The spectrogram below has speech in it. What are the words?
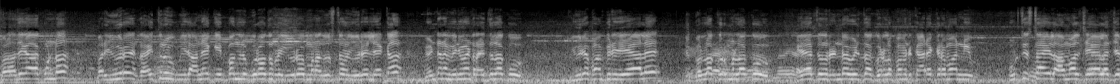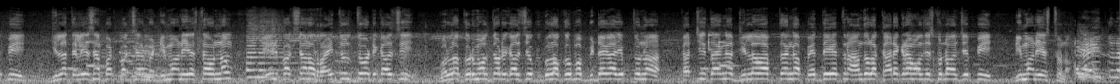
మరి అదే కాకుండా మరి యూరియా రైతులు మీరు అనేక ఇబ్బందులు గురవుతున్నారు. యూరియా మనం చూస్తున్నాం యూరియా లేక వెంటనే మినిమం రైతులకు యూరియా పంపిణీ చేయాలి. ఈ గొర్రెల కుర్మలకు ఏదైతే రెండో విడత గొర్రెల పంపిణీ కార్యక్రమాన్ని పూర్తి స్థాయిలో అమలు చేయాలని చెప్పి జిల్లా తెలుగుదేశం పార్టీ పక్షాన్ని మేము డిమాండ్ చేస్తూ ఉన్నాం. లేని పక్షంలో రైతులతోటి కలిసి గుల్ల కుర్మలతోటి కలిసి ఒక గుల్ల కుర్మ బిడ్డగా చెప్తున్నా ఖచ్చితంగా జిల్లా వ్యాప్తంగా పెద్ద ఎత్తున ఆందోళన కార్యక్రమాలు తీసుకుంటామని చెప్పి డిమాండ్ చేస్తున్నాం. రైతుల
